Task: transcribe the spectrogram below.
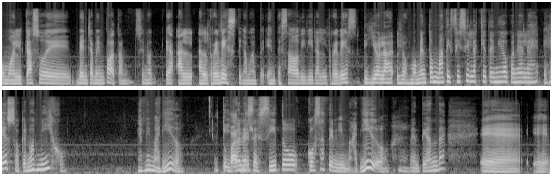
como el caso de Benjamin Button, sino eh, al, revés, digamos, he empezado a vivir al revés. Y yo los momentos más difíciles que he tenido con él es eso, que no es mi hijo, es mi marido y yo necesito cosas de mi marido, mm. ¿me entiendes? Eh, eh,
